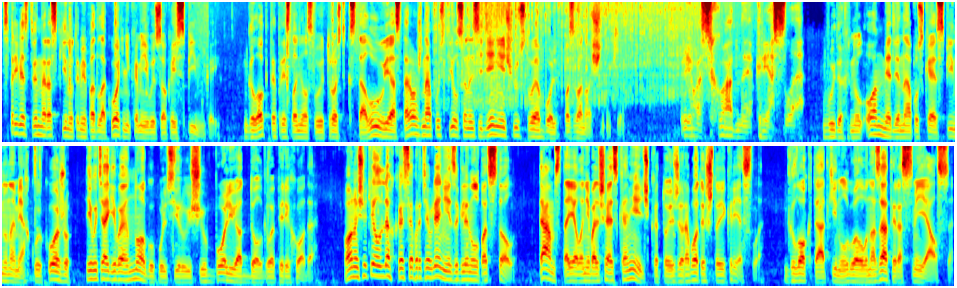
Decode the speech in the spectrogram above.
с приветственно раскинутыми подлокотниками и высокой спинкой. Глокта прислонил свою трость к столу и осторожно опустился на сиденье, чувствуя боль в позвоночнике. «Превосходное кресло!» Выдохнул он, медленно опуская спину на мягкую кожу и вытягивая ногу, пульсирующую болью от долгого перехода. Он ощутил легкое сопротивление и заглянул под стол. Там стояла небольшая скамеечка той же работы, что и кресло. Глокта откинул голову назад и рассмеялся.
